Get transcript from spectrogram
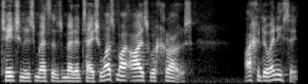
teaching these methods of meditation, once my eyes were closed, I could do anything.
